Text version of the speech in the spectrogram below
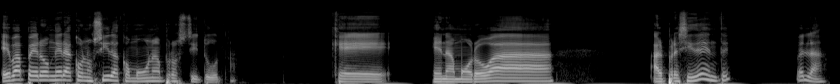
Eva Perón era conocida como una prostituta que enamoró a, al presidente, ¿verdad?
